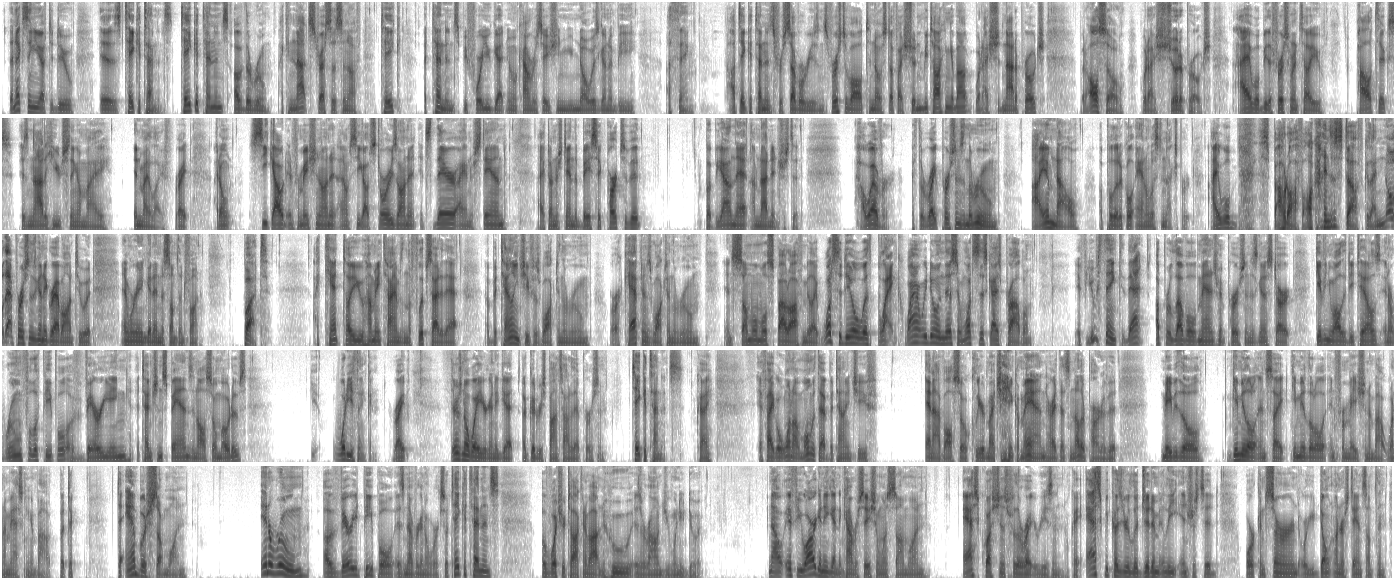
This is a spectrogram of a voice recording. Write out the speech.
The next thing you have to do is take attendance. Take attendance of the room. I cannot stress this enough. Take attendance before you get into a conversation you know is going to be a thing. I'll take attendance for several reasons. First of all, to know stuff I shouldn't be talking about, what I should not approach, but also what I should approach. I will be the first one to tell you politics is not a huge thing on my in my life, right? I don't seek out information on it. I don't seek out stories on it. It's there. I understand. I have to understand the basic parts of it. But beyond that, I'm not interested. However, if the right person's in the room, I am now a political analyst and expert. I will spout off all kinds of stuff because I know that person is going to grab onto it and we're going to get into something fun. But I can't tell you how many times on the flip side of that, a battalion chief has walked in the room or a captain has walked in the room and someone will spout off and be like, What's the deal with blank? Why aren't we doing this? And what's this guy's problem? If you think that upper level management person is going to start giving you all the details in a room full of people of varying attention spans and also motives, what are you thinking, right? There's no way you're going to get a good response out of that person. Take attendance, okay? If I go one on one with that battalion chief and I've also cleared my chain of command, right? That's another part of it. Maybe they'll give me a little insight, give me a little information about what I'm asking about. But to to ambush someone in a room of varied people is never going to work. So take attendance of what you're talking about and who is around you when you do it. Now, if you are going to get in a conversation with someone, ask questions for the right reason. Okay. Ask because you're legitimately interested or concerned or you don't understand something.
